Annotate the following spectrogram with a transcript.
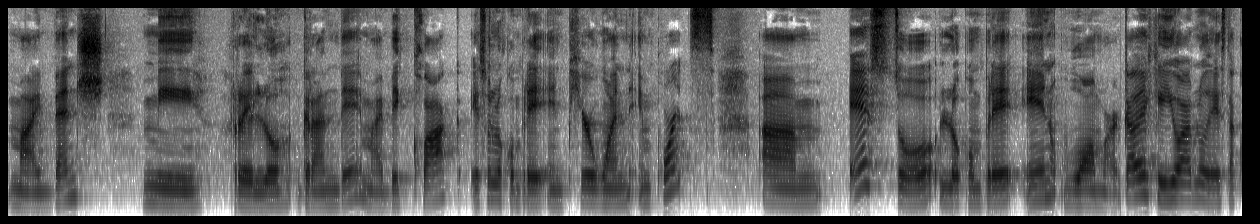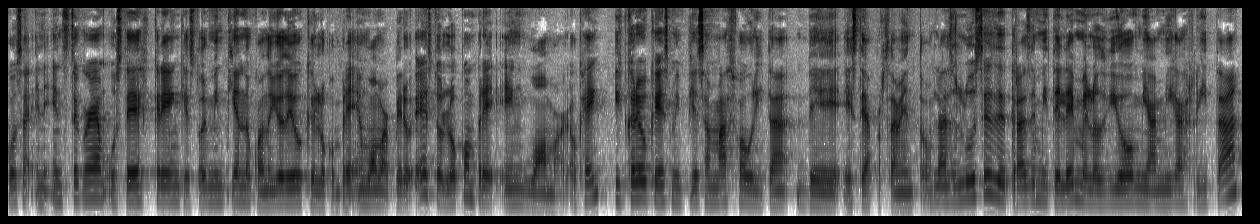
my bench, mi reloj grande, my big clock. Eso lo compré en Pure One Imports. Um, esto lo compré en Walmart. Cada vez que yo hablo de esta cosa en Instagram, ustedes creen que estoy mintiendo cuando yo digo que lo compré en Walmart, pero esto lo compré en Walmart, ¿ok? Y creo que es mi pieza más favorita de este apartamento. Las luces detrás de mi tele me lo dio mi amiga Rita.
